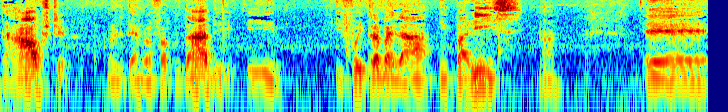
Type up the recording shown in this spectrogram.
da Áustria, quando ele terminou a faculdade, e, e foi trabalhar em Paris, né? é,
